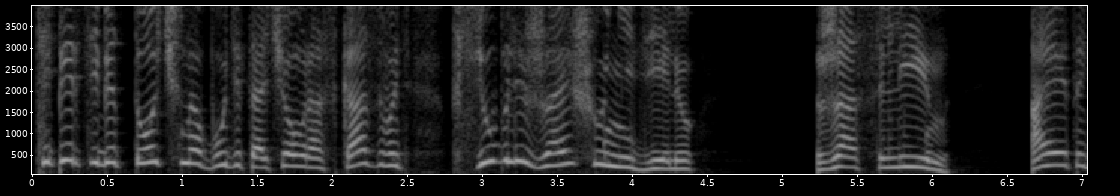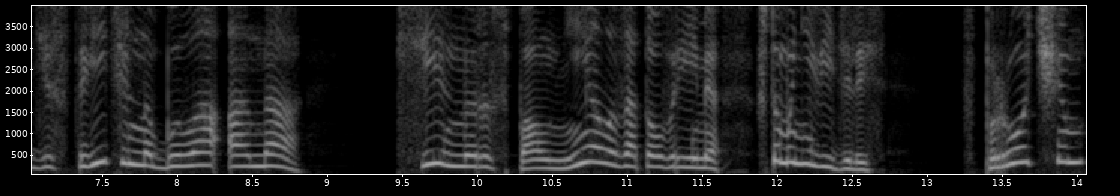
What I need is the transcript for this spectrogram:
Теперь тебе точно будет о чем рассказывать всю ближайшую неделю. Жаслин, а это действительно была она — сильно располнела за то время, что мы не виделись. Впрочем,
